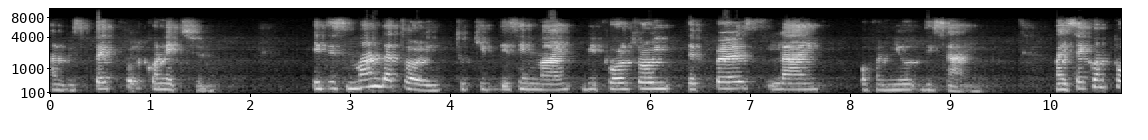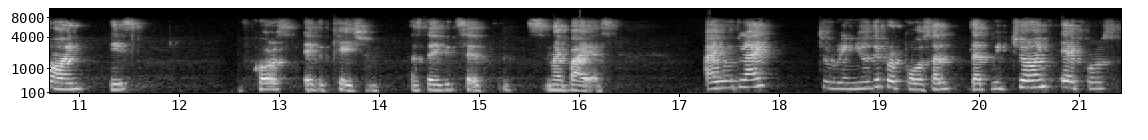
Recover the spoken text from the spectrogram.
and respectful connection it is mandatory to keep this in mind before drawing the first line of a new design. My second point is, of course, education. As David said, it's my bias. I would like to renew the proposal that we join efforts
